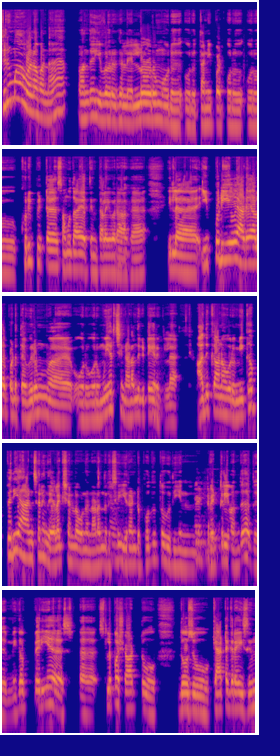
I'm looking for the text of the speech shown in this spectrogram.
திருமாவளவனை வந்து இவர்கள் எல்லோரும் ஒரு ஒரு தனிப்பட்ட ஒரு ஒரு குறிப்பிட்ட சமுதாயத்தின் தலைவராக இல்ல இப்படியே அடையாளப்படுத்த விரும்ப ஒரு ஒரு முயற்சி நடந்துகிட்டே இருக்குல்ல அதுக்கான ஒரு மிகப்பெரிய ஆன்சர் இந்த எலெக்ஷன்ல ஒண்ணு நடந்துருச்சு. இரண்டு பொது தொகுதியின் வெற்றி. வந்து அது மிகப்பெரிய slipper shot to those who categorize him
